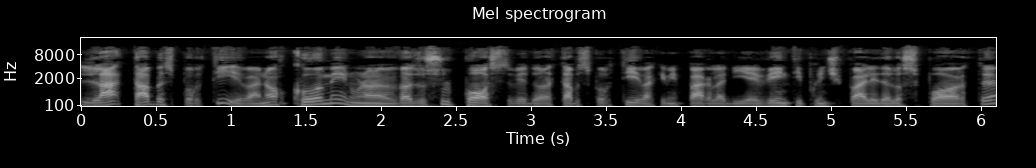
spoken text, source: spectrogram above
la tab sportiva, no? Come in una, vado sul post, vedo la tab sportiva che mi parla di eventi principali dello sport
